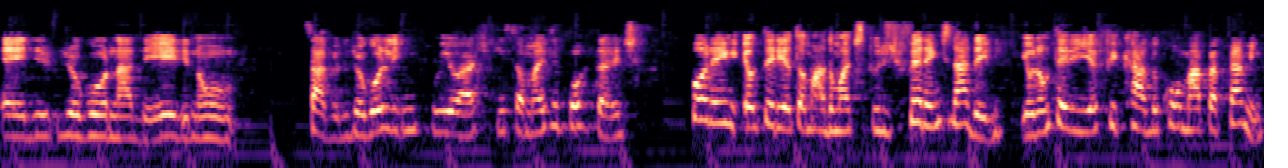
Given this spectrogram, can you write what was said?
É, ele jogou na dele, não. Sabe, ele jogou limpo e eu acho que isso é o mais importante. Porém, eu teria tomado uma atitude diferente da dele. Eu não teria ficado com o mapa para mim.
